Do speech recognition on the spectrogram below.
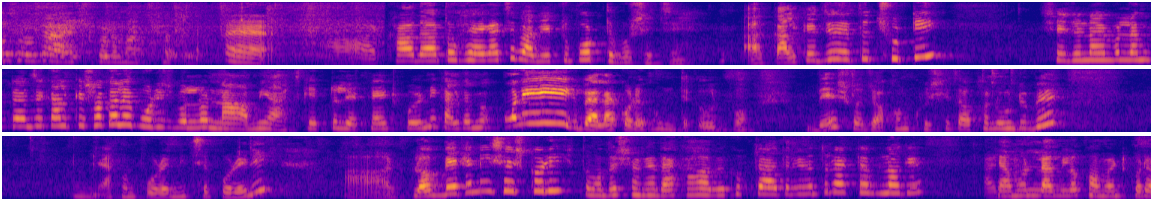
বসে বসে আয়েস করে মাছ খাবে। হ্যাঁ। আর খাওয়া দাওয়া তো হয়ে গেছে বাবি একটু পড়তে বসেছে। আর কালকে যেহেতু ছুটি সেই জন্য আমি বললাম যে কালকে সকালে পড়িস, বলল না, আমি আজকে একটু লেট নাইট করে নিই কালকে আমি অনেক বেলা করে ঘুম থেকে উঠবো। বেশ, ও যখন খুশি তখন উঠবে। এখন পড়ে নিচ্ছে, পড়ে নিই আর ব্লগটা এখানেই শেষ করি। তোমাদের সঙ্গে দেখা হবে খুব তাড়াতাড়ি নতুন একটা ব্লগে কেমন লাগল কমেন্ট করে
